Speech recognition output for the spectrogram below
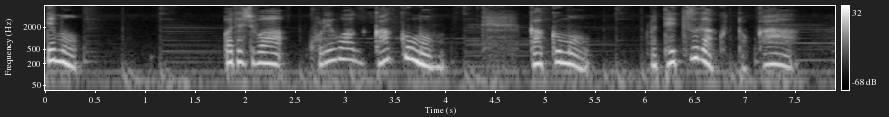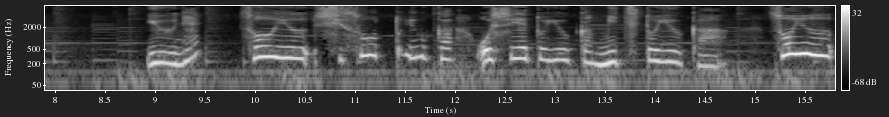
でも、私は、これは学問、学問、ま哲学とか、いうね、そういう思想というか、教えというか、道というか、そういう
